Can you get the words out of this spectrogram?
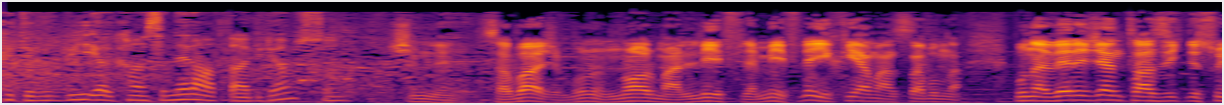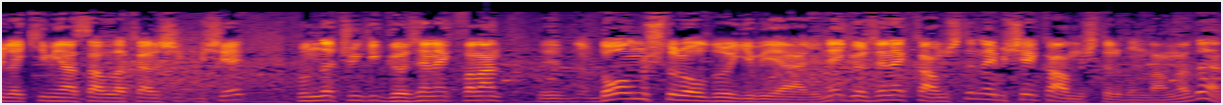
Kadir bu bir yakansa ne rahatlar biliyor musun? Şimdi Sabahcığım bunu normal lifle mifle yıkayamaz sabunla. Buna vereceksin tazikli suyla kimyasalla karışık bir şey. Bunda çünkü gözenek falan e, dolmuştur olduğu gibi yani. Ne gözenek kalmıştır ne bir şey kalmıştır bunda anladın?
